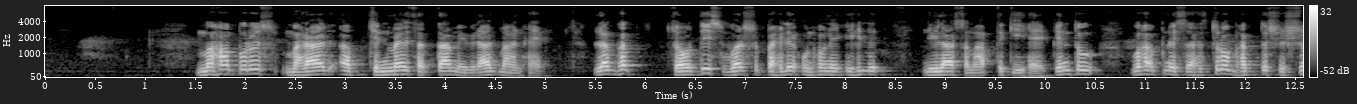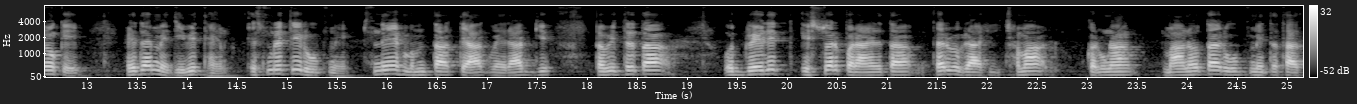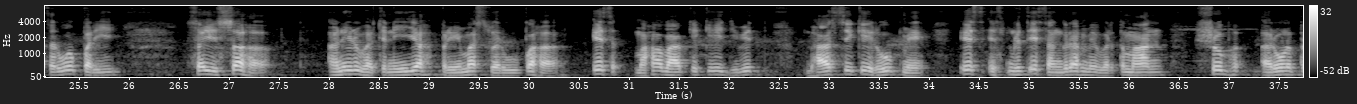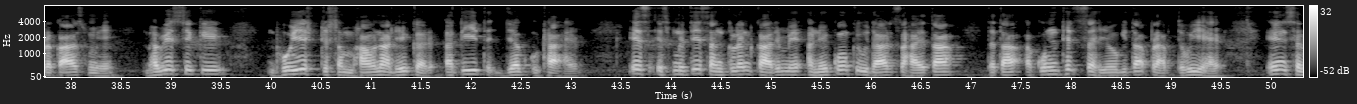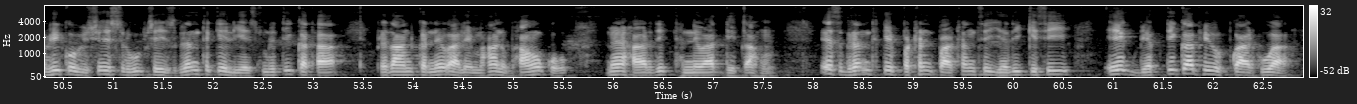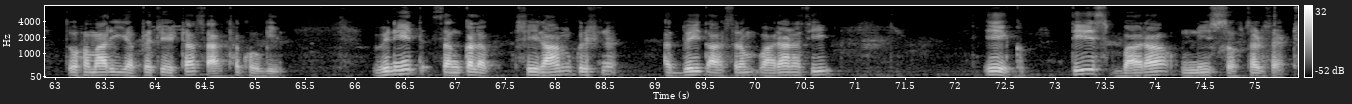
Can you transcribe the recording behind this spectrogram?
महापुरुष महाराज अब चिन्मय सत्ता में विराजमान हैं। लगभग चौंतीस वर्ष पहले उन्होंने यह लीला समाप्त की है, किंतु वह अपने सहस्त्रों भक्त शिष्यों के हृदय में जीवित हैं। स्मृति रूप में स्नेह, ममता, त्याग, वैराग्य, पवित्रता, उद्वेलित ईश्वर परायणता सर्वग्राही क्षमा, करुणा मानवता रूप में तथा सर्वोपरि सही सह अनिर्वचनीय प्रेम स्वरूप इस महावाक्य के जीवित भाष्य के रूप में इस स्मृति संग्रह में वर्तमान शुभ अरुण प्रकाश में भविष्य की भूयिष्ठ संभावना लेकर अतीत जग उठा है। इस स्मृति संकलन कार्य में अनेकों की उदार सहायता तथा अकुंठित सहयोगिता प्राप्त हुई है। इन सभी को विशेष रूप से इस ग्रंथ के लिए स्मृति कथा प्रदान करने वाले महानुभावों को मैं हार्दिक धन्यवाद देता हूँ। इस ग्रंथ के पठन पाठन से यदि किसी एक व्यक्ति का भी उपकार हुआ तो हमारी यह प्रचेष्टा सार्थक होगी। विनीत संकलक श्री रामकृष्ण अद्वैत आश्रम, वाराणसी। एक, तीस बारह उन्नीस सौ सड़सठ।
